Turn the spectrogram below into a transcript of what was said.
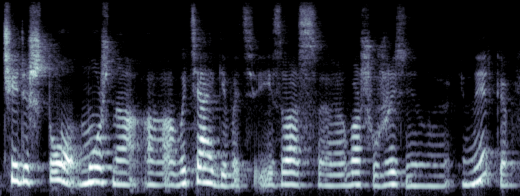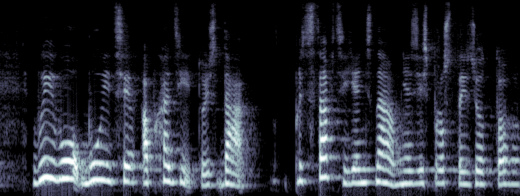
через что можно а, вытягивать из вас а, вашу жизненную энергию, вы его будете обходить. То есть да, Представьте, я не знаю, у меня здесь просто идет э,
